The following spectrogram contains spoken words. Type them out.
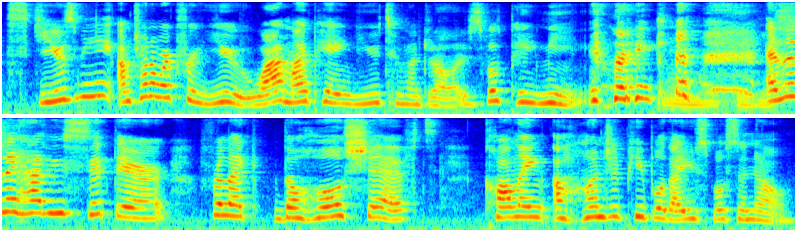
Excuse me, I'm trying to work for you. Why am I paying you two hundred dollars? You're supposed to pay me. like, Oh and then they have you sit there for like the whole shift calling a hundred people that you're supposed to know.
